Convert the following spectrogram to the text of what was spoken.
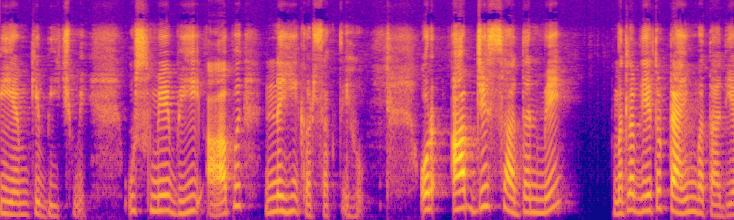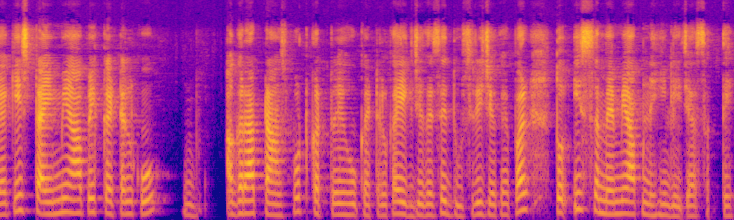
पीएम के बीच में, उसमें भी आप नहीं कर सकते हो। और आप जिस साधन में मतलब ये तो टाइम बता दिया कि इस टाइम में आप एक कैटल को, अगर आप ट्रांसपोर्ट करते हो कैटल का एक जगह से दूसरी जगह पर तो इस समय में आप नहीं ले जा सकते।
